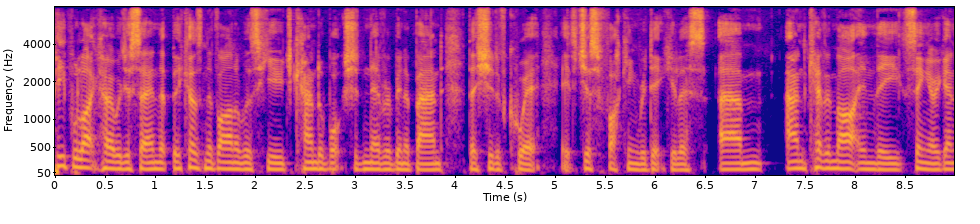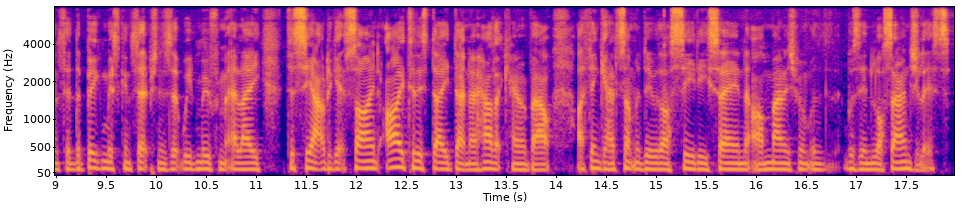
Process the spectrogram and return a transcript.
People like her were just saying that because Nirvana was huge, Candlebox should never have been a band. They should have quit. It's just fucking ridiculous. Um, and Kevin Martin, the singer, again said the big misconception is that we'd moved from LA to Seattle to get signed. I, to this day, don't know how that came about. I think it had something to do with our CD saying that our management was, was in Los Angeles.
